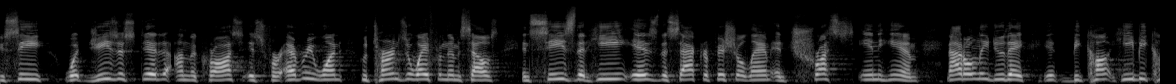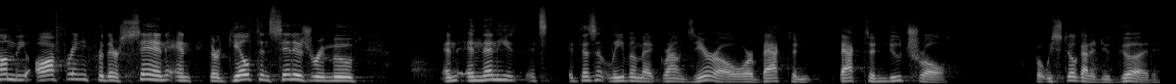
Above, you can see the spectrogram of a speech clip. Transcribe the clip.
You see, what Jesus did on the cross is for everyone who turns away from themselves and sees that He is the sacrificial lamb and trusts in Him. Not only do they become, He become the offering for their sin and their guilt and sin is removed, and, and then he, it doesn't leave them at ground zero or back to, back to neutral, but we still got to do good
